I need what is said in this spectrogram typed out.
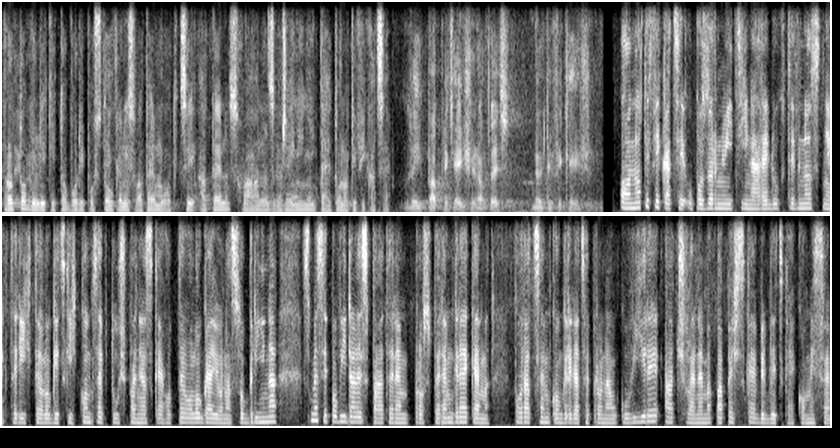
Proto byly tyto body postoupeny svatému otci a ten schválil zveřejnění této notifikace. O notifikaci upozorňující na reduktivnost některých teologických konceptů španělského teologa Jona Sobrína jsme si povídali s páterem Prosperem Grékem, poradcem Kongregace pro nauku víry a členem Papežské biblické komise.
